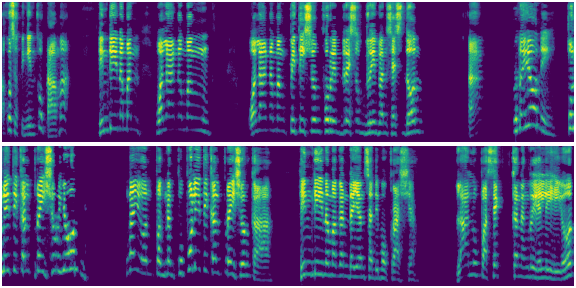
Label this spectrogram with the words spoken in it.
Ako sa tingin ko, tama. Hindi naman, wala namang, wala namang petition for redress of grievances doon. Ha? Ano yun eh? Political pressure yun. Ngayon, pag nagpo-political pressure ka, hindi na maganda yan sa demokrasya. Lalo pa sect ka ng relihiyon,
